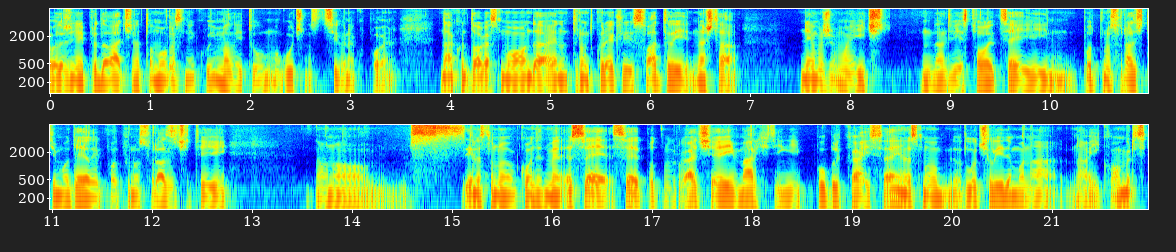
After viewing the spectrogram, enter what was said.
određeni prodavači na tom oglasniku imali tu mogućnost sigurne kupovine. Nakon toga smo onda jednom trenutku rekli, shvatili na šta ne možemo ići na dvije stolice i potpuno su različiti modeli, potpuno su različiti ono, jednostavno content, sve, sve je potpuno drugačije i marketing i publika i sve i onda smo odlučili idemo na, na e-commerce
